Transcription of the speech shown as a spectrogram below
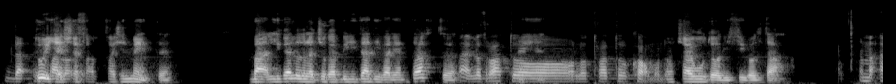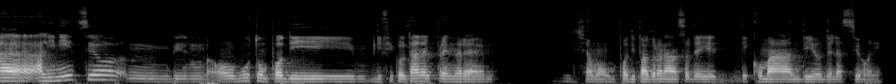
da- Tu parlo- riesci a farlo facilmente? Ma a livello della giocabilità di Variant Art Beh, l'ho trovato, l'ho trovato comodo. non c'hai avuto difficoltà? Ma eh, all'inizio mh, bi- ho avuto un po' di difficoltà nel prendere, diciamo, un po' di padronanza dei, dei comandi o delle azioni.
